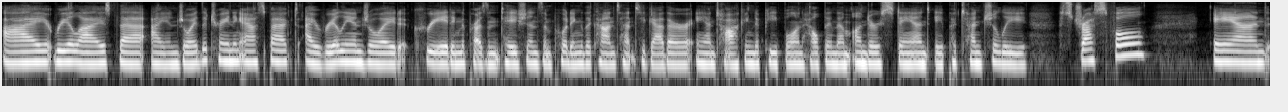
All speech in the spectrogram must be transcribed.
I realized that I enjoyed the training aspect. I really enjoyed creating the presentations and putting the content together and talking to people and helping them understand a potentially stressful and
